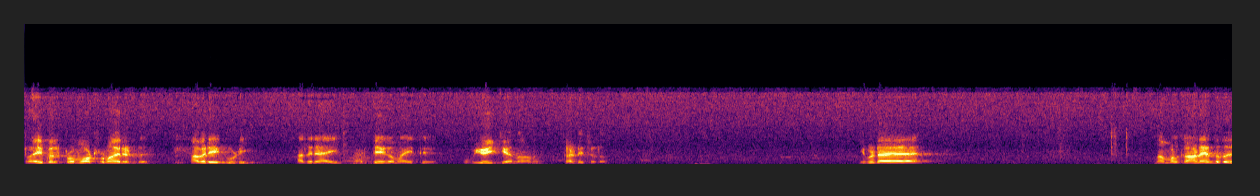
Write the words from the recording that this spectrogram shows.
ട്രൈബൽ പ്രൊമോട്ടർമാരുണ്ട്. അവരെയും കൂടി അതിനായി പ്രത്യേകമായിട്ട് ഉപയോഗിക്കുക എന്നാണ് കണ്ടിട്ടുള്ളത്. ഇവിടെ നമ്മൾ കാണേണ്ടത്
